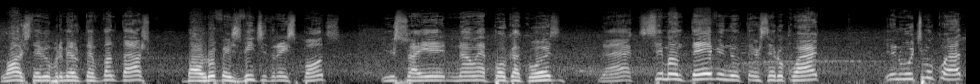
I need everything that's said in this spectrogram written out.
Lógico, teve o primeiro tempo fantástico. Bauru fez 23 pontos. Isso aí não é pouca coisa. Né? Se manteve no terceiro quarto. E no último quarto,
